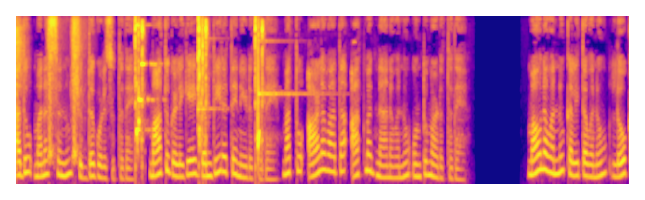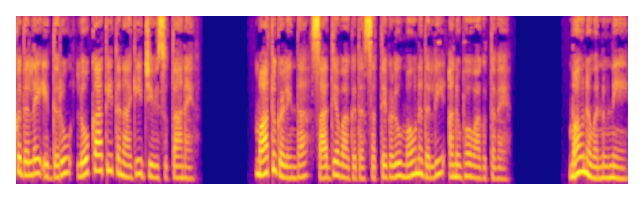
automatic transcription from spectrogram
ಅದು ಮನಸ್ಸನ್ನು ಶುದ್ಧಗೊಳಿಸುತ್ತದೆ. ಮಾತುಗಳಿಗೆ ಗಂಭೀರತೆ ನೀಡುತ್ತದೆ ಮತ್ತು ಆಳವಾದ ಆತ್ಮಜ್ಞಾನವನ್ನು ಉಂಟುಮಾಡುತ್ತದೆ. ಮೌನವನ್ನು ಕಲಿತವನು ಲೋಕದಲ್ಲೇ ಇದ್ದರೂ ಲೋಕಾತೀತನಾಗಿ ಜೀವಿಸುತ್ತಾನೆ. ಮಾತುಗಳಿಂದ ಸಾಧ್ಯವಾಗದ ಸತ್ಯಗಳು ಮೌನದಲ್ಲಿ ಅನುಭವವಾಗುತ್ತವೆ. ಮೌನವನ್ನು ನೀ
